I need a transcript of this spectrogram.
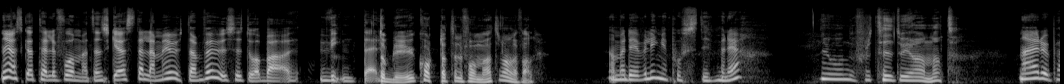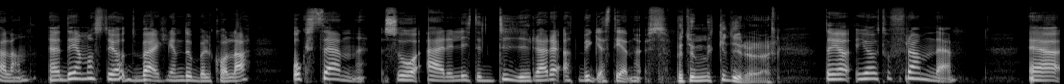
När jag ska ha telefonmöten, ska jag ställa mig utanför huset då bara vinter? Då blir det ju korta telefonmöten i alla fall. Ja men det är väl inget positivt med det? Jo, då får du tid att göra annat. Nej du Pallan, Eh, det måste jag verkligen dubbelkolla. Och sen så är det lite dyrare att bygga stenhus. Vet du hur mycket dyrare det är? Det jag, jag tog fram det. Eh,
